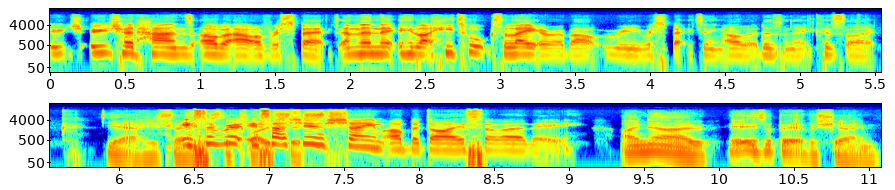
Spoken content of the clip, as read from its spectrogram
Uch, Uhtred hands Ubba out of respect, and then he like he talks later about really respecting Ubba, doesn't he? Because like yeah. He said it's a the it's actually a shame Ubba dies so early. I know it is a bit of a shame.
